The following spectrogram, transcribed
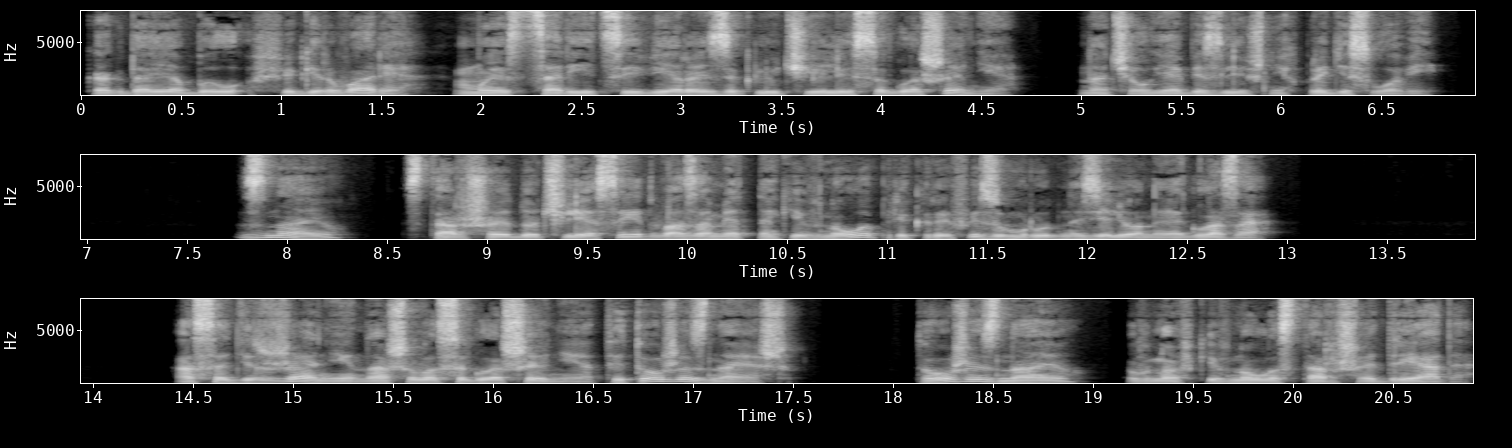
Когда я был в Фигерваре, мы с царицей Верой заключили соглашение. Начал я без лишних предисловий. Знаю. Старшая дочь леса едва заметно кивнула, прикрыв изумрудно-зеленые глаза. О содержании нашего соглашения ты тоже знаешь? Тоже знаю, Вновь кивнула старшая дриада.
